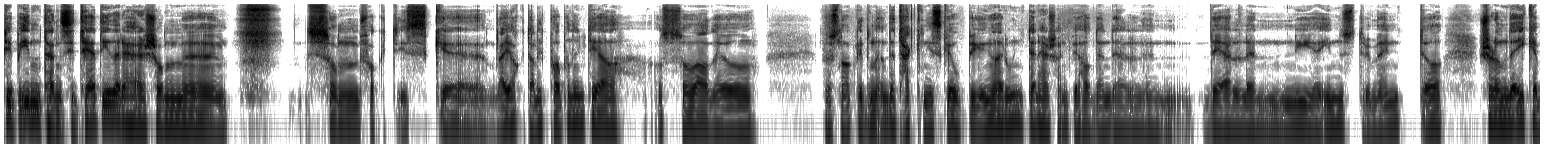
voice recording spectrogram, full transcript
type intensitet i det her som eh, Som faktisk eh, Jeg jakta litt på på den tida. Og så var det jo For å snakke litt om det, det tekniske oppbygginga rundt det her. Sant? Vi hadde en del, en del nye instrument Og selv om det ikke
